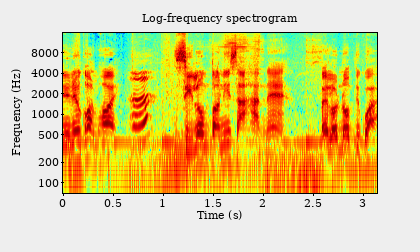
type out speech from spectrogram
ดี๋ยวเดี๋ยวก่อนพลอย ฮะ สีลมตอนนี้สาหัสแน่ ไปรถนบดีกว่า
